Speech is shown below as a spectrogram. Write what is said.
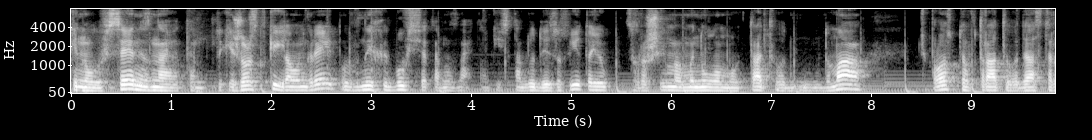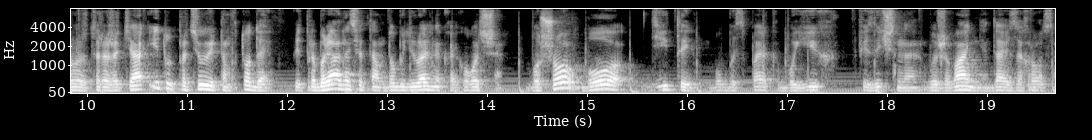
кинули все, не знаю, там такий жорсткий даунгрейд. В них відбувся там, не знаю, якісь там люди з освітою, з грошима в минулому втратили дома. Чи просто втратили да, старе, старе життя, і тут працюють там хто де від прибиральниці там до будівельника і когось ще. Бо що? Бо діти, бо безпека, бо їх фізичне виживання, да, і загроза.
